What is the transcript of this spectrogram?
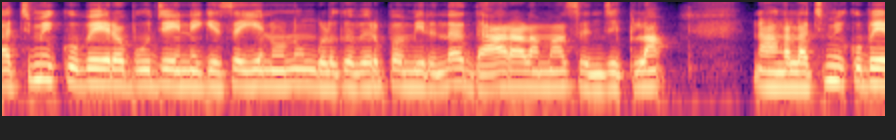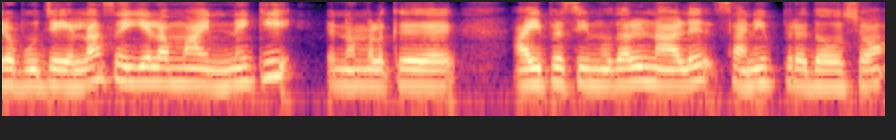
லட்சுமி குபேர பூஜை இன்றைக்கி செய்யணும்னு உங்களுக்கு விருப்பம் இருந்தால் தாராளமாக செஞ்சுக்கலாம். நாங்கள் லட்சுமி குபேர பூஜையெல்லாம் செய்யலாமா இன்னைக்கு நம்மளுக்கு ஐப்பசி முதல் நாள் சனி பிரதோஷம்.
